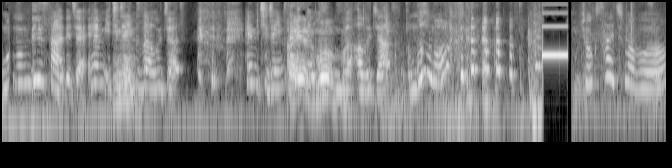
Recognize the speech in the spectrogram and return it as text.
Mum, mum değil sadece. Hem içeceğimizi alacağız. hem içeceğimizi Hayır, hem de mum. muzumuzu alacağız. Muz mu? Çok saçma bu.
